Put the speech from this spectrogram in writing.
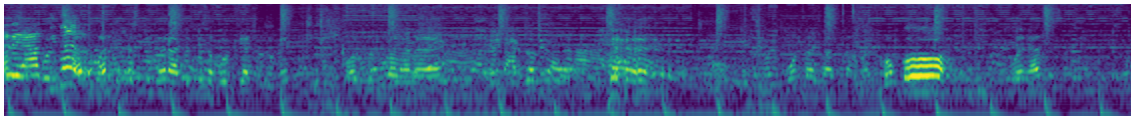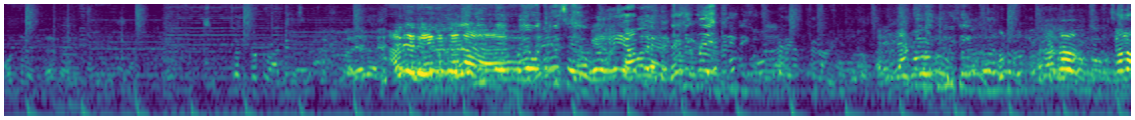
अरे यार किधर हर इंडस्ट्री में आर्टिस्ट को सपोर्ट किया शुरू में और गुरु का गाना है बहुत सारा साथ था हमारे कोको और यार बहुत बेहतर है अरे रहने दे ना मैं उधर से हूँ मैं यहाँ पर नहीं नहीं मैं इधर ही टीम अरे जाना इधर ही टीम चलो।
